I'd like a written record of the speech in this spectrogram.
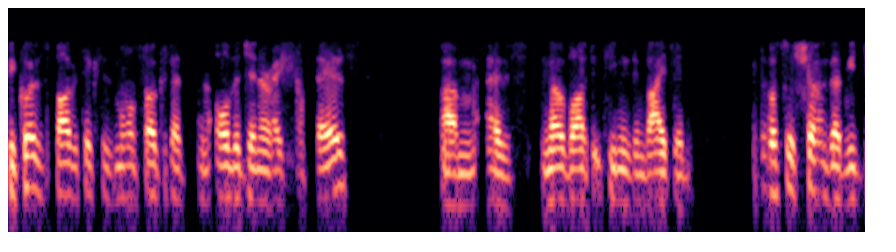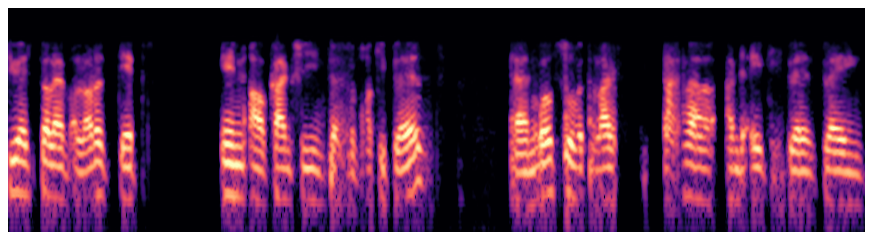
because Belgotex is more focused on older generation of players, um, as no varsity team is invited, it also shows that we do still have a lot of depth in our country in terms of hockey players, and also with the like under 18 players playing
